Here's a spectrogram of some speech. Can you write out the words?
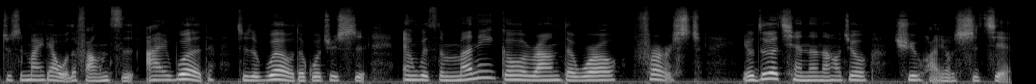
就是卖掉我的房子，I would 就是 will 的过去式，and with the money go around the world first，有这个钱呢，然后就去环游世界。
